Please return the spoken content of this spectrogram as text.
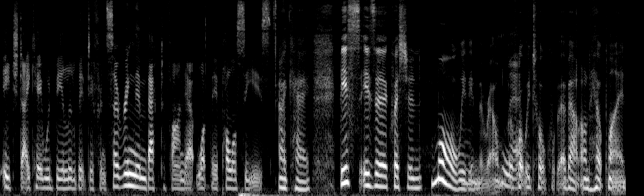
each daycare would be a little bit different. So ring them back to find out what their policy is. Okay. This is a question more within the realm of what we talk about on Helpline.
